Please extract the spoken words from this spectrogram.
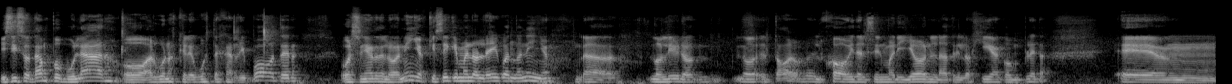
y se hizo tan popular, o algunos que les guste Harry Potter, o El Señor de los Anillos, que sí que me los leí cuando niño, los libros, todo el Hobbit, el Silmarillón, la trilogía completa. Eh,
